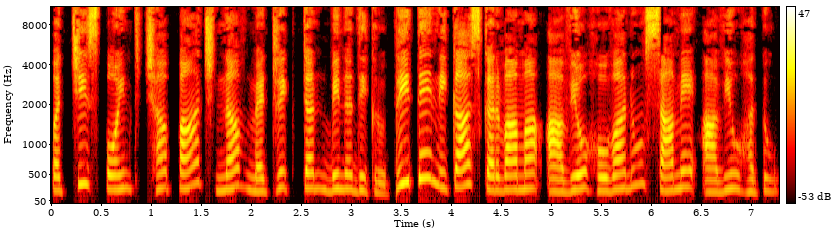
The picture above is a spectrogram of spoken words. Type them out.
પચીસ પોઈન્ટ છ પાંચ નવ મેટ્રિક ટન બિનઅધિકૃત રીતે નિકાસ કરવામાં આવ્યો હોવાનું સામે આવ્યું હતું,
